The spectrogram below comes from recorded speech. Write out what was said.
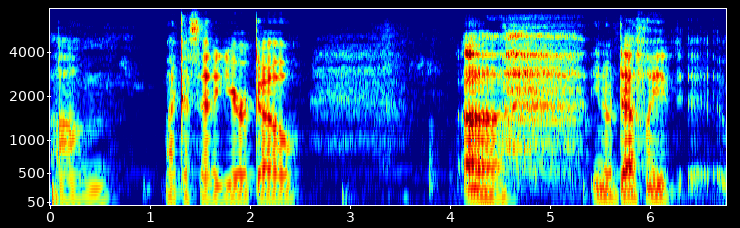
Um, like I said a year ago, uh, you know, definitely uh,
